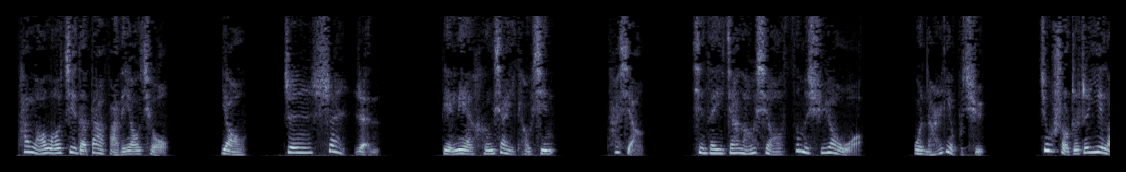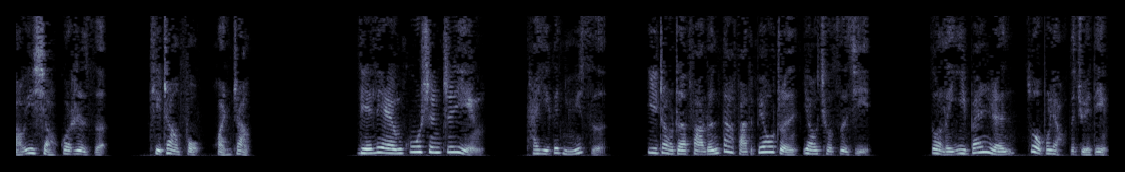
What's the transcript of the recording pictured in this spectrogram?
他牢牢记得大法的要求，要真善忍。连连横下一条心，他想，现在一家老小这么需要我，我哪儿也不去，就守着这一老一小过日子，替丈夫还账。连连孤身之影，她一个女子，依照着法轮大法的标准要求自己。做了一般人做不了的决定，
